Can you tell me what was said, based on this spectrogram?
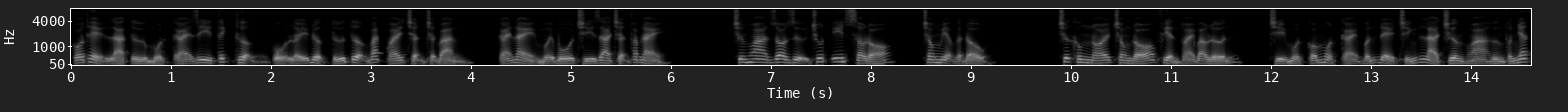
có thể là từ một cái di tích thượng cổ lấy được tứ tượng bắt quái trận trận bản, cái này mới bố trí ra trận pháp này. Trương Hoa do dự chút ít sau đó, trong miệng gật đầu. Trước không nói trong đó phiền toái bao lớn, chỉ một có một cái vấn đề chính là Trương Hoa hưng phấn nhất.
